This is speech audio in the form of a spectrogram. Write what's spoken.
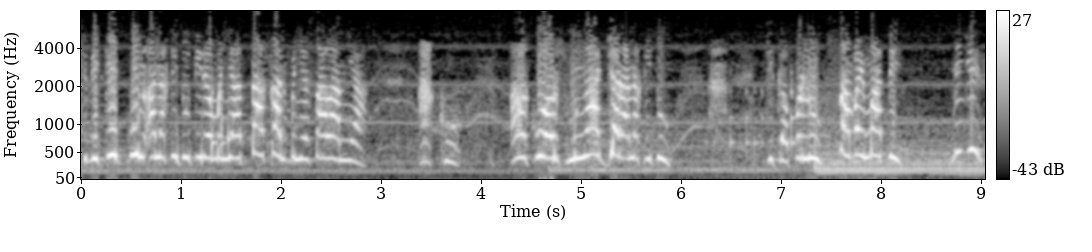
sedikit pun anak itu tidak menyatakan penyesalannya. Aku, aku harus mengajar anak itu. Jika perlu sampai mati. Minggir.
